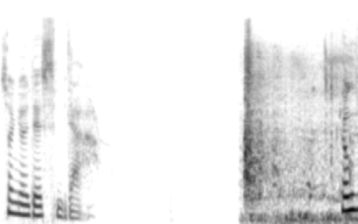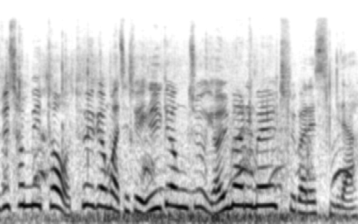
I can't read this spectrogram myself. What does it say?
정렬됐습니다. 경주리 1000m 토요경마 제주 1경주 10마리말 출발했습니다.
